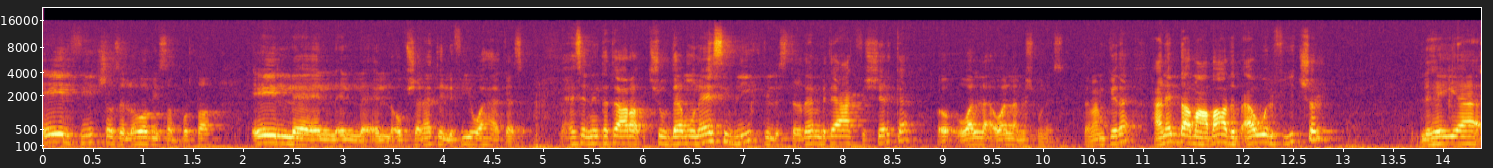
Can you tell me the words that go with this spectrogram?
إيه ال features اللي هو بي support ها. إيه ال- ال- ال- ال option ات اللي فيه وهكذا. بحيث إن أنت تعرف تشوف ده مناسب ليك للاستخدام بتاعك في الشركة ولا ولا مش مناسب. تمام كده؟ هنبدأ مع بعض بأول feature اللي هي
